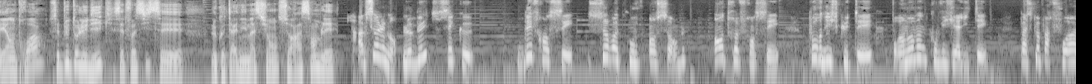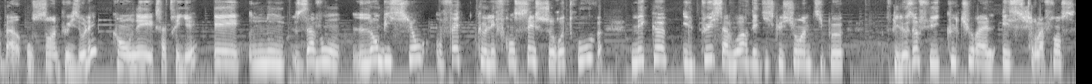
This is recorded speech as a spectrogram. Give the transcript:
Et en trois, c'est plutôt ludique. Cette fois-ci, c'est le côté animation, se rassembler. Absolument. Le but, c'est que des Français se retrouvent ensemble, entre Français, pour discuter, pour un moment de convivialité, parce que parfois, ben, on se sent un peu isolé quand on est expatrié. Et nous avons l'ambition, en fait, que les Français se retrouvent, mais qu'ils puissent avoir des discussions un petit peu philosophiques, culturelles et sur la France.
